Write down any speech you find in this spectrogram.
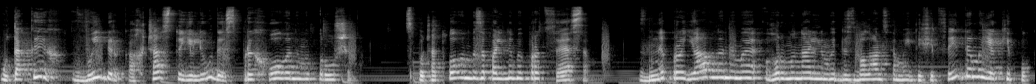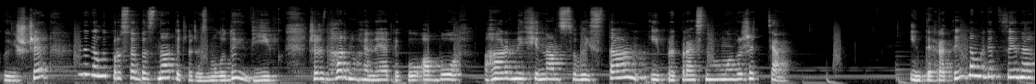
У таких вибірках часто є люди з прихованими порушеннями, з початковими запальними процесами, з непроявленими гормональними дисбалансами і дефіцитами, які поки ще не дали про себе знати через молодий вік, через гарну генетику або гарний фінансовий стан і прекрасні умови життя. Інтегративна медицина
